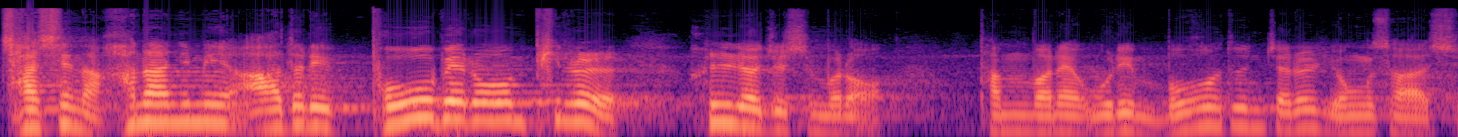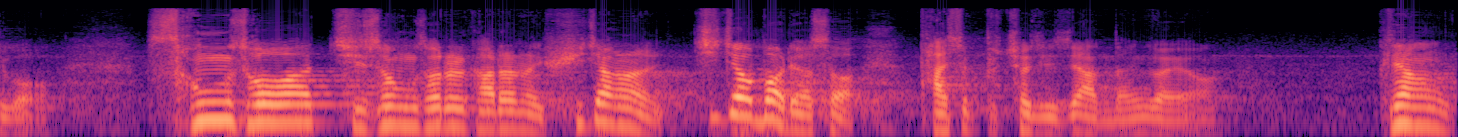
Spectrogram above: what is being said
자신 하나님의 아들이 보배로운 피를 흘려주심으로 단번에 우리 모든 죄를 용서하시고 성소와 지성소를 가르는 휘장을 찢어버려서 다시 붙여지지 않는 거예요. 그냥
